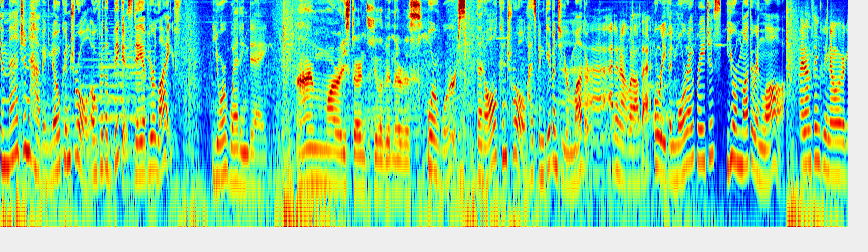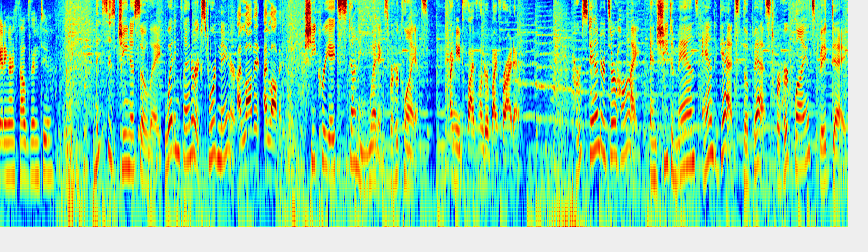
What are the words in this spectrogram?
Imagine having no control over the biggest day of your life, your wedding day. I'm already starting to feel a bit nervous. Or worse, that all control has been given to your mother. Uh, I don't know about all that. Or even more outrageous, your mother-in-law. I don't think we know what we're getting ourselves into. This is Gina Sole, wedding planner extraordinaire. I love it, I love it. She creates stunning weddings for her clients. I need 500 by Friday. Her standards are high, and she demands and gets the best for her client's big day.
